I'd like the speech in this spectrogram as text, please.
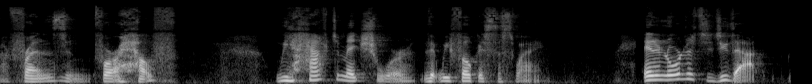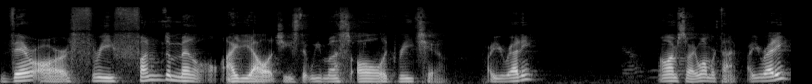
our friends, and for our health, we have to make sure that we focus this way. And in order to do that, there are three fundamental ideologies that we must all agree to. Are you ready? Oh, I'm sorry, one more time. Are you ready?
